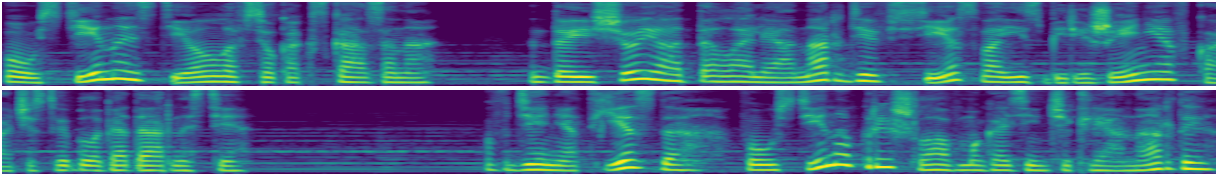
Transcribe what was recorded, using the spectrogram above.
Фаустина сделала все как сказано, да еще и отдала Леонарде все свои сбережения в качестве благодарности. В день отъезда Фаустина пришла в магазинчик Леонарды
